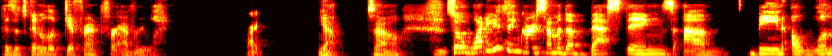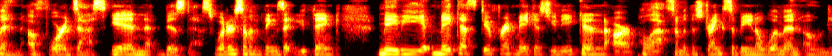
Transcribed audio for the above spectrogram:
because it's going to look different for everyone. Right. Yeah so mm. so what do you think are some of the best things um, being a woman affords us in business? What are some of the things that you think maybe make us different, make us unique, and are pull out some of the strengths of being a woman owned,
